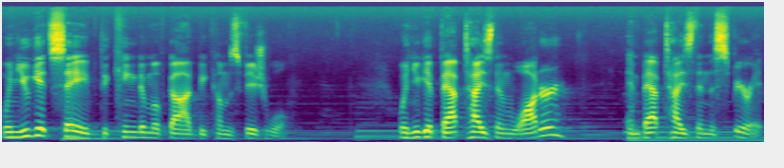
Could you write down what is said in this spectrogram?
when you get saved, the kingdom of God becomes visual. When you get baptized in water and baptized in the spirit,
